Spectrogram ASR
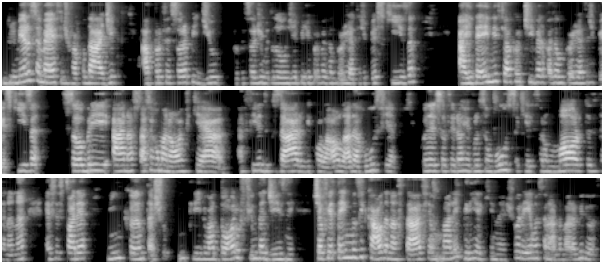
no primeiro semestre de faculdade, a professora pediu, professora de metodologia pediu para fazer um projeto de pesquisa. A ideia inicial que eu tive era fazer um projeto de pesquisa sobre a Anastasia Romanov, que é a, a filha do czar Nicolau, lá da Rússia, quando eles sofreram a Revolução Russa, que eles foram mortos, tananã. Essa história me encanta, acho incrível, adoro o filme da Disney. Já fui até em musical da Anastasia, uma alegria aqui, né? Chorei emocionada, maravilhoso.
